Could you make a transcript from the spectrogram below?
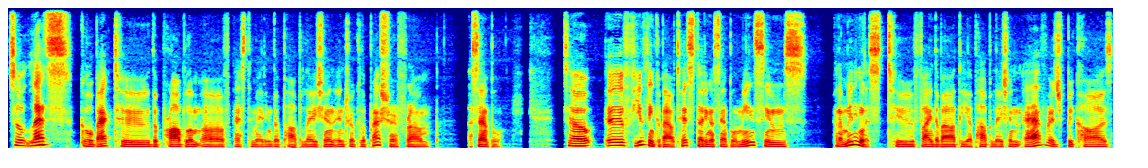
So let's go back to the problem of estimating the population intraocular pressure from a sample. So if you think about it, studying a sample mean seems kind of meaningless to find about the population average because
